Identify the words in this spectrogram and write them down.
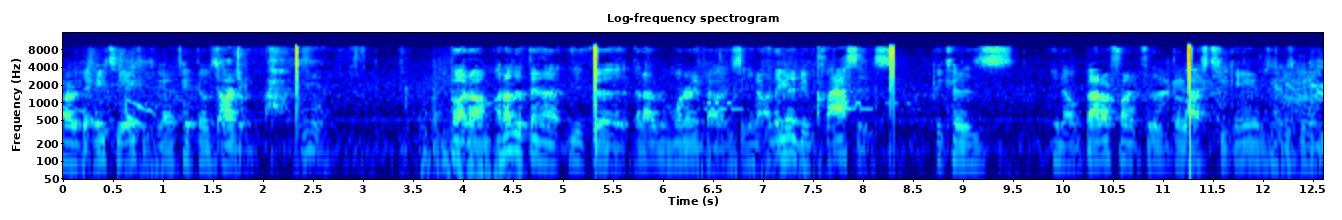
are the AT-ATs. We gotta take those Dodge down. it. Oh man. But um, another thing that the, that I've been wondering about is you know are they gonna do classes? Because you know Battlefront for the, the last two games has been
